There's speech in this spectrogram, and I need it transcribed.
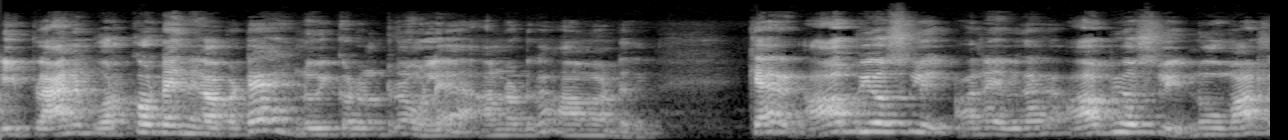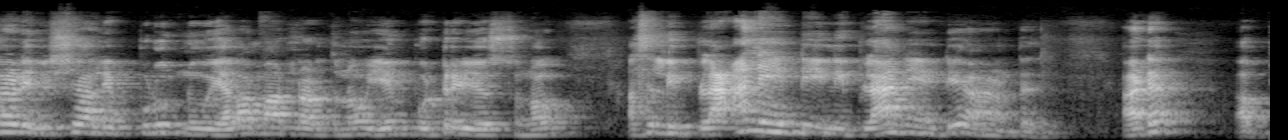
నీ ప్లాన్ వర్కౌట్ అయింది కాబట్టి నువ్వు ఇక్కడ ఉంటున్నావులే అన్నట్టుగా ఆమె ఉంటుంది క్యారెక్టర్ ఆబ్వియస్లీ అనే విధంగా ఆబ్వియస్లీ నువ్వు మాట్లాడే విషయాలు ఎప్పుడు నువ్వు ఎలా మాట్లాడుతున్నావు ఏం పొట్రే చేస్తున్నావు అసలు నీ ప్లాన్ ఏంటి నీ ప్లాన్ ఏంటి అని అంటది. అంటే ఆ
